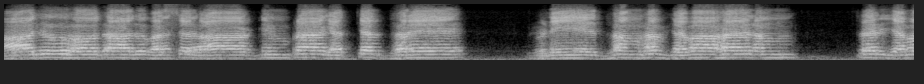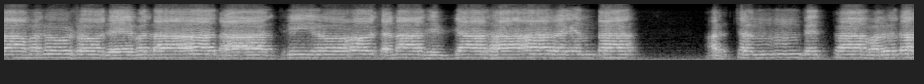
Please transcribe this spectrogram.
आजुहोतादुपश्यताग्निम् प्रयत्यध्वरे। ऋणीध्वम् हव्यवाहनम् त्रर्यमामनुषो देवता त्रीरोचनादिव्याधारयन्त अर्चन्ति त्वा मरुतः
